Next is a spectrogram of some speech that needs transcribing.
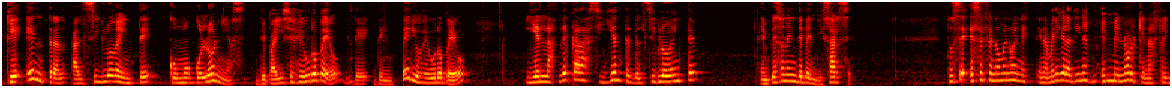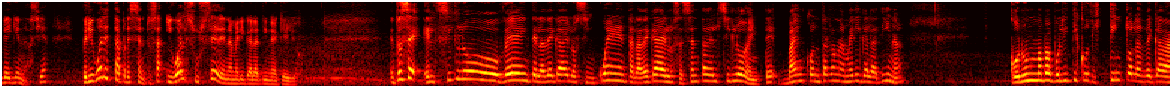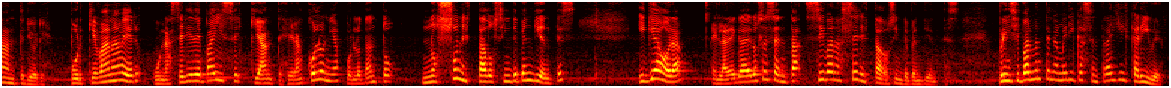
que entran al siglo XX como colonias de países europeos, de, imperios europeos, y en las décadas siguientes del siglo XX empiezan a independizarse. Entonces ese fenómeno en, América Latina es menor que en África y en Asia, pero igual está presente, o sea, igual sucede en América Latina aquello. Entonces, el siglo XX, la década de los 50, la década de los 60 del siglo XX, va a encontrar una América Latina con un mapa político distinto a las décadas anteriores, porque van a haber una serie de países que antes eran colonias, por lo tanto no son estados independientes, y que ahora, en la década de los 60, sí van a ser estados independientes principalmente en América Central y el Caribe.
